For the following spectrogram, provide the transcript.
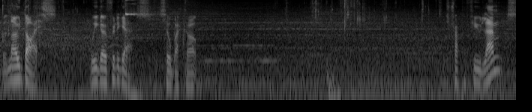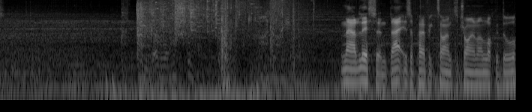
But no dice. We go through the gaps. Still back up. Let's trap a few lamps. Now listen, that is a perfect time to try and unlock a door.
